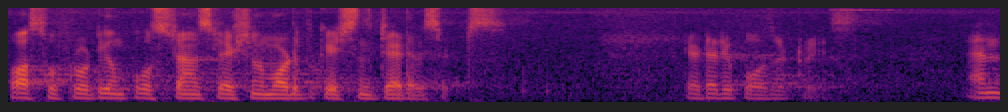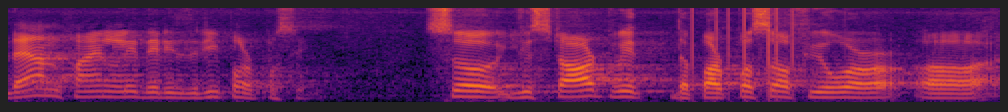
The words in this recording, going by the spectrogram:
phosphoproteome post translational modifications data sets, data repositories and then finally there is repurposing. So, you start with the purpose of your uh,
